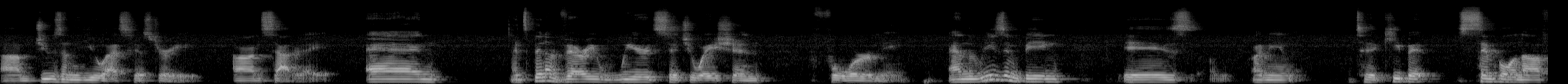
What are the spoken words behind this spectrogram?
um, Jews in the US history on Saturday. And it's been a very weird situation for me. And the reason being is, I mean, to keep it simple enough,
